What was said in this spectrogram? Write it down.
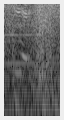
谢谢。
